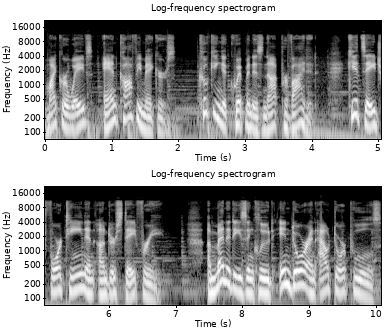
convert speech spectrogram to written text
microwaves, and coffee makers. Cooking equipment is not provided. Kids age 14 and under stay free. Amenities include indoor and outdoor pools,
